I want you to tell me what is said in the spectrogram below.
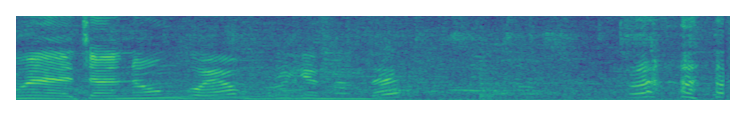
왜? 잘 나온 거야? 모르겠는데?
